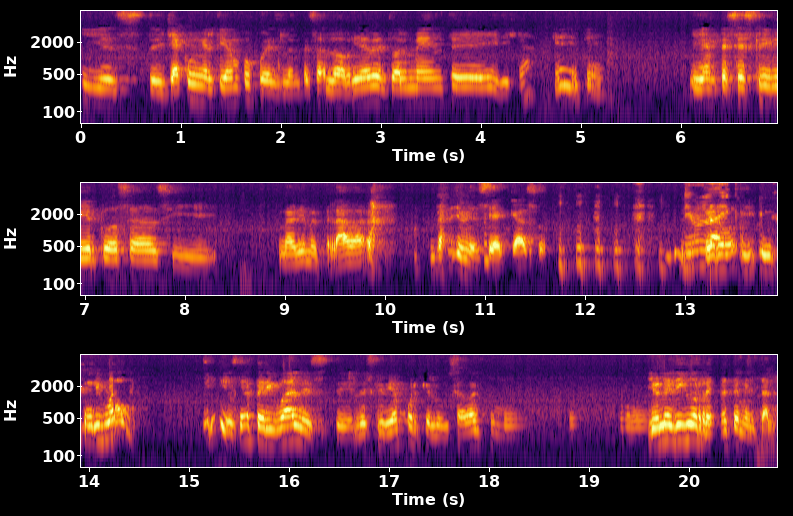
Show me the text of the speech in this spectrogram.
Y este, ya con el tiempo, pues lo, empecé, lo abrí eventualmente y dije, ah, ok, ok. Y empecé a escribir cosas y nadie me pelaba, nadie me hacía caso. Pero, like. y- y- pero igual, sí, o sea, pero igual este, lo escribía porque lo usaba como, como- yo le digo retrete mental.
